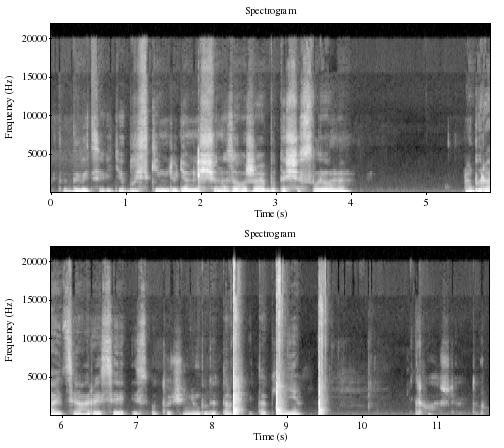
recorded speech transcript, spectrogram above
Хто дивиться відео близьким людям, ніщо не заважає бути щасливими. Обирається агресія із оточення. Буде так і так і є. Відкриваю шляхи дороги.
